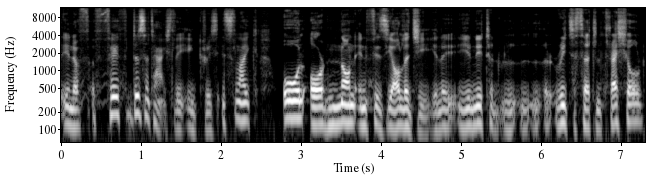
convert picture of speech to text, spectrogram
you know, faith doesn't actually increase. It's like all or none in physiology. You know, you need to reach a certain threshold.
